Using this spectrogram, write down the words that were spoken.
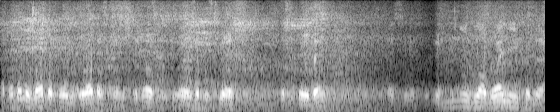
А потом узнал по поводу кураторства. Как раз э, запустилась ПСТ, да? Ну, глобальненько, да.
